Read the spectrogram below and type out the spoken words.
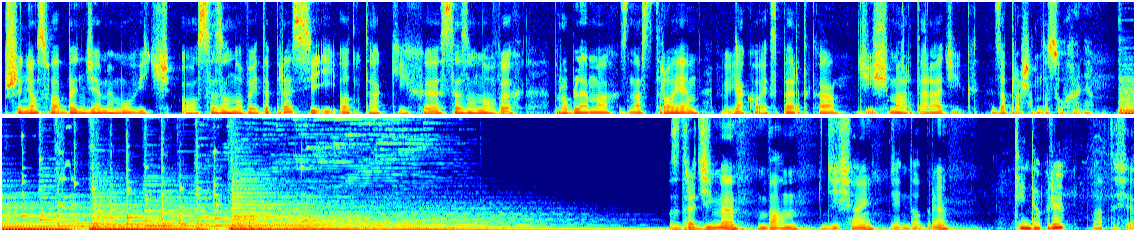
przyniosła, będziemy mówić o sezonowej depresji i o takich sezonowych problemach z nastrojem. Jako ekspertka dziś Marta Radzik. Zapraszam do słuchania. Zdradzimy Wam dzisiaj. Dzień dobry. Dzień dobry. Marta się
